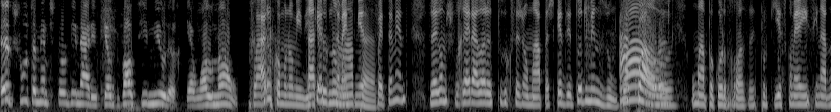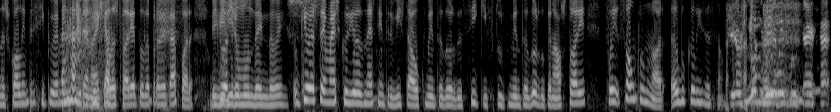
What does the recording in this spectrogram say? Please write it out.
absolutamente extraordinário, que é o de Waldseemüller, que é um alemão, Claro, como o nome indica, Está tudo no também mapa. conheço perfeitamente. José Gomes Ferreira adora tudo que sejam mapas, quer dizer, todos menos um. Ah, qual? O mapa cor-de-rosa, porque esse, como é ensinado na escola, em princípio é mentira, não é? Aquela história toda para deitar fora. O Dividir o mundo em dois. O que eu achei mais curioso nesta entrevista ao comentador da SIC e futuro comentador do canal História foi só um pormenor, a localização. Eu estou na minha biblioteca,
